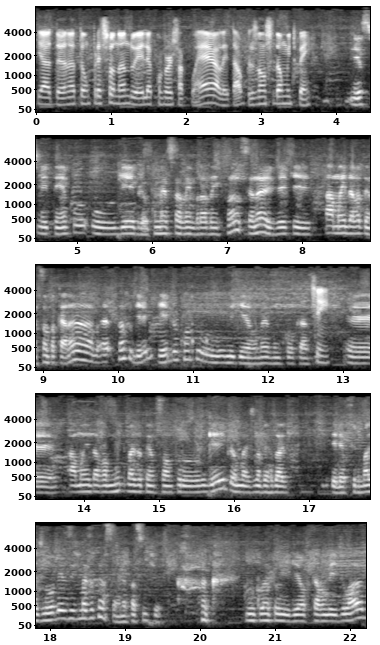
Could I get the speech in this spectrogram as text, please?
e a Dana, estão pressionando ele a conversar com ela e tal, porque eles não se dão muito bem. Nesse meio tempo, o Gabriel começa a lembrar da infância, né? E vê que a mãe dava atenção pra caramba. É, Tanto o Gabriel quanto o Miguel, né? Vamos colocar assim. Sim, É, a mãe dava muito mais atenção pro Gabriel, mas na verdade ele é o filho mais novo e exige mais atenção, né? Faz sentido. Enquanto o Miguel ficava meio de lado.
